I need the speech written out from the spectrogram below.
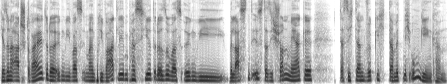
ja, so eine Art Streit oder irgendwie was in meinem Privatleben passiert oder so, was irgendwie belastend ist, dass ich schon merke, dass ich dann wirklich damit nicht umgehen kann.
